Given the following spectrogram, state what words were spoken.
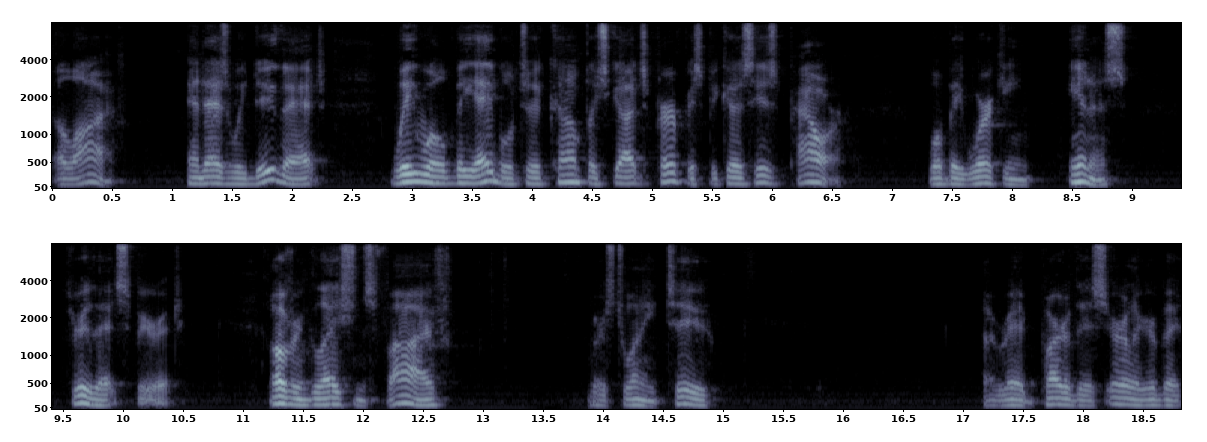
alive. And as we do that, we will be able to accomplish God's purpose because His power will be working in us through that Spirit. Over in Galatians 5, verse 22, I read part of this earlier, but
